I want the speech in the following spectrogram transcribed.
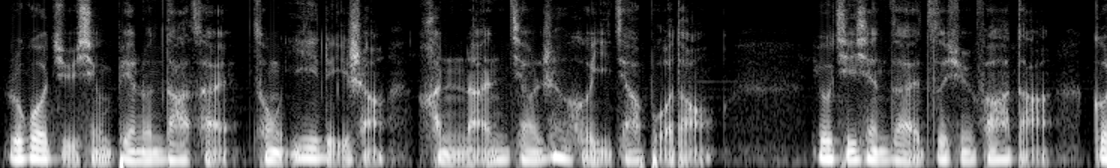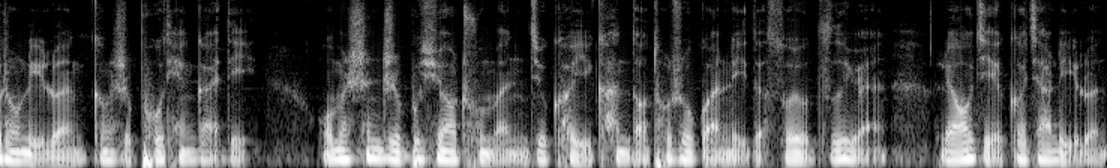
如果举行辩论大赛，从医理上很难将任何一家驳倒。尤其现在资讯发达，各种理论更是铺天盖地。我们甚至不需要出门就可以看到图书馆里的所有资源，了解各家理论。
